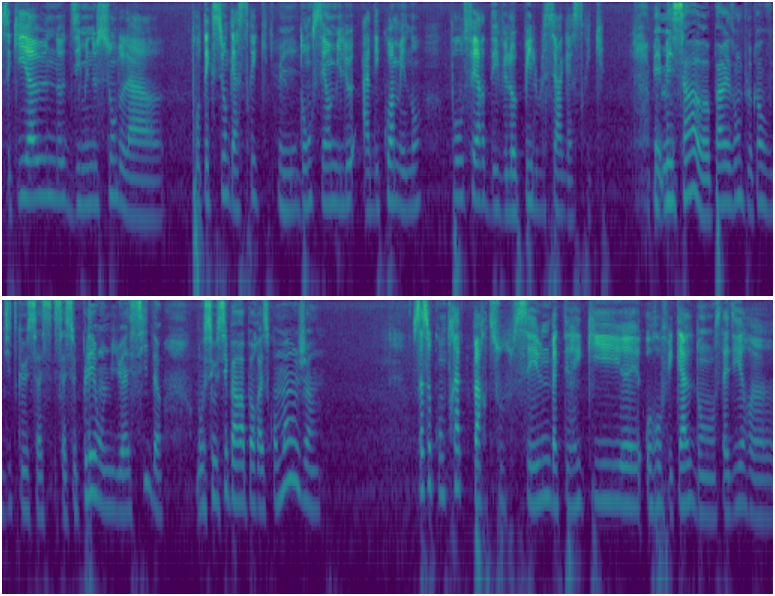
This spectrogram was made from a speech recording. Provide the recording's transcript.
c'est qu'il y a une diminution de la protection gastrique. Donc, c'est un milieu adéquat maintenant pour faire développer l'ulcère gastrique. Mais, mais ça, euh, par exemple, quand vous dites que ça, ça se plaît en milieu acide, donc c'est aussi par rapport à ce qu'on mange Ça se contracte partout. C'est une bactérie qui est orofécale, c'est-à-dire euh,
